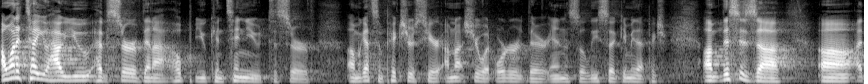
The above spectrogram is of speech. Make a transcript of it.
I want to tell you how you have served, and I hope you continue to serve. Um, we got some pictures here. I'm not sure what order they're in, so Lisa, give me that picture. Um, this is, uh, uh, I,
